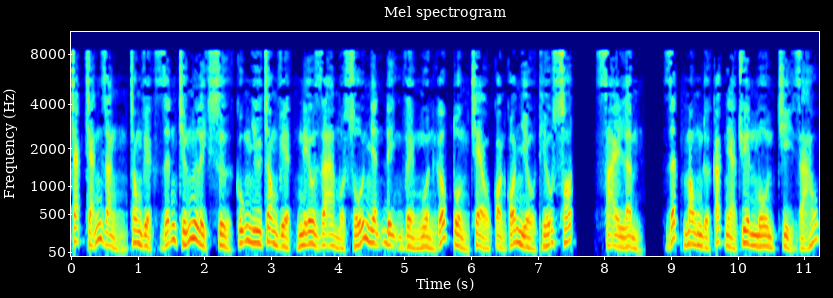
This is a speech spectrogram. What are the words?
Chắc chắn rằng trong việc dẫn chứng lịch sử cũng như trong việc nêu ra một số nhận định về nguồn gốc tuồng trèo còn có nhiều thiếu sót, sai lầm, rất mong được các nhà chuyên môn chỉ giáo.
